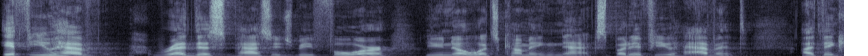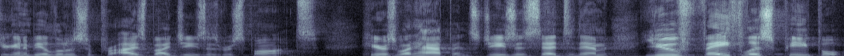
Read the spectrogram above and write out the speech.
if you have read this passage before, you know what's coming next. But if you haven't, I think you're going to be a little surprised by Jesus' response. Here's what happens Jesus said to them, You faithless people,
